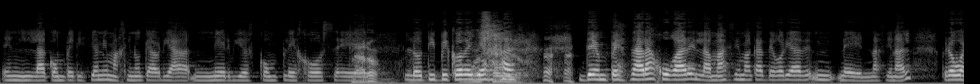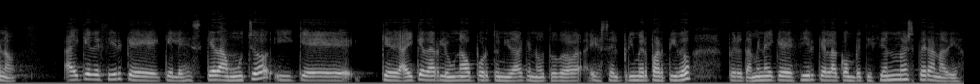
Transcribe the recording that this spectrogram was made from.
en la competición. Imagino que habría nervios complejos, eh, Claro. lo típico de llegar, de empezar a jugar en la máxima categoría de- de- nacional. Pero bueno, hay que decir que, que les queda mucho y que, que hay que darle una oportunidad, que no todo es el primer partido, pero también hay que decir que la competición no espera a nadie.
